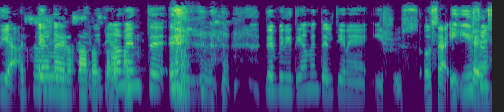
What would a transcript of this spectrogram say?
Yeah. definitivamente, definitivamente él tiene issues. O sea, y issues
